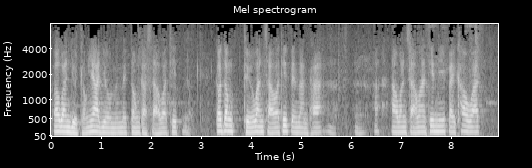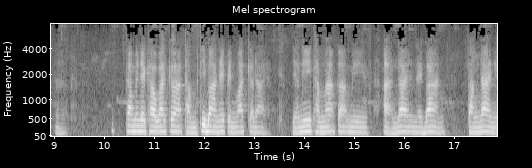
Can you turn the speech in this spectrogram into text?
เพราะวันหยุดของญาติโยมมันไม่ตรงกับเสาร์อาทิตย์ ก็ต้องถือวันเสาร์อาทิตย์เป็นวันพระ เอาวันเสาร์อาทิตย์นี้ไปเข้าวัด ถ้าไม่ได้เข้าวัดก็ทำที่บ้านให้เป็นวัดก็ได้ เดี๋ยวนี้ธรรมะก็มีอ่านได้ในบ้าน ฟังได้ใน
